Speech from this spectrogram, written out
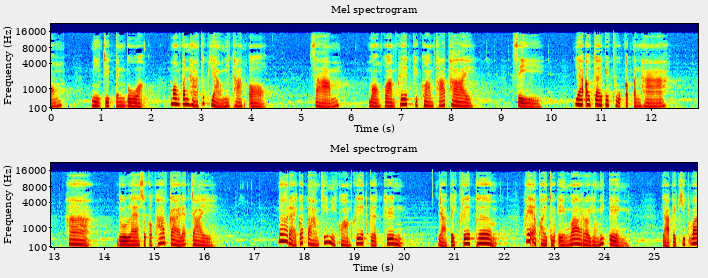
2. มีจิตเป็นบวก มองปัญหาทุกอย่างมีทางออก 3. มองความเครียดคือความท้าทาย 4. อย่าเอาใจไปผูกกับปัญหา 5. ดูแลสุขภาพกายและใจ เมื่อไหร่ก็ตามที่มีความเครียดเกิดขึ้น อย่าไปเครียดเพิ่ม ให้อภัยตัวเองว่าเรายังไม่เก่ง อย่าไปคิดว่า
